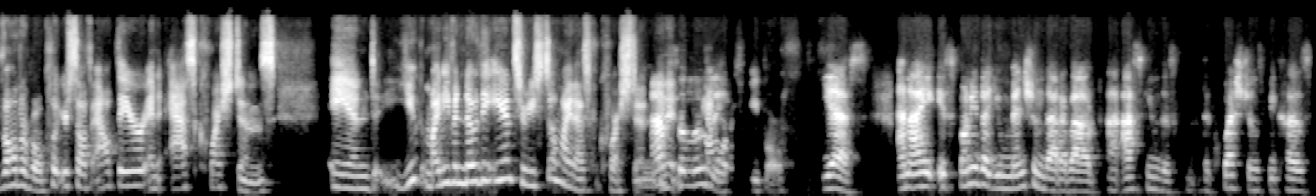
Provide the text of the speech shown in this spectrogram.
vulnerable put yourself out there and ask questions and you might even know the answer. You still might ask a question absolutely. people. Yes. And i it's funny that you mentioned that about uh, asking the, the questions because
